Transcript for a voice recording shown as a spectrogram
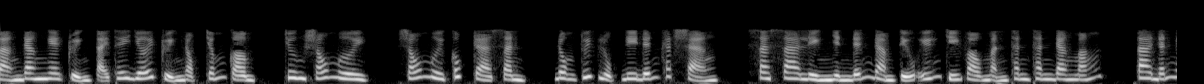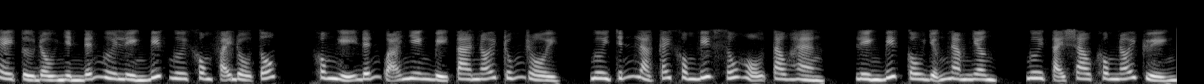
bạn đang nghe truyện tại thế giới truyện đọc.com, chương 60, 60 cốc trà xanh, đông tuyết lục đi đến khách sạn, xa xa liền nhìn đến đàm tiểu yến chỉ vào mạnh thanh thanh đang mắng, ta đánh ngay từ đầu nhìn đến ngươi liền biết ngươi không phải đồ tốt, không nghĩ đến quả nhiên bị ta nói trúng rồi, ngươi chính là cái không biết xấu hổ tao hàng, liền biết câu dẫn nam nhân, ngươi tại sao không nói chuyện,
